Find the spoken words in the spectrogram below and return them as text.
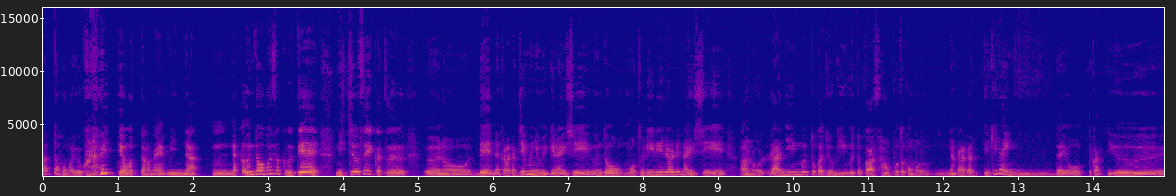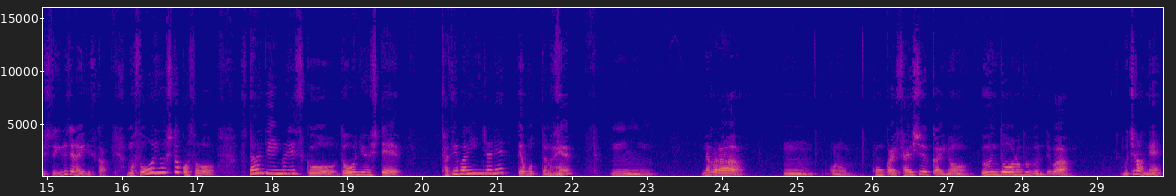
立った方が良くないって思ったのね、みんな。うん、なんか運動不足で、日常生活、あの、で、なかなかジムにも行けないし、運動も取り入れられないし、あの、ランニングとかジョギングとか散歩とかもなかなかできないんだよ、とかっていう人いるじゃないですか。もうそういう人こそ、スタンディングデスクを導入して、立てばいいんじゃねって思ったのね。うん。だから、うん、この、今回最終回の運動の部分では、もちろんね、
